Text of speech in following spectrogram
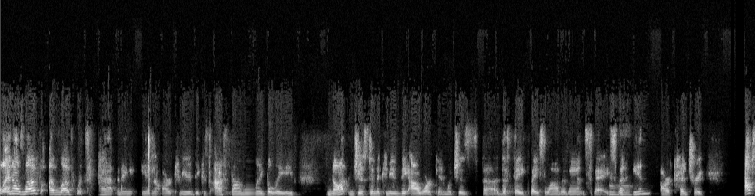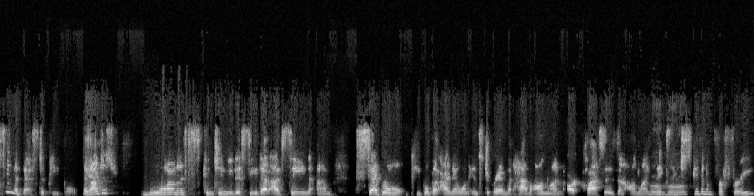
Well, and I love I love what's happening in our community because I firmly believe not just in the community I work in, which is uh, the faith-based live event space, but Mhm. in our country, I've seen the best of people, and I just want to continue to see that. I've seen um, several people that I know on Instagram that have online art classes and online things. They've Mhm. just given them for free.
